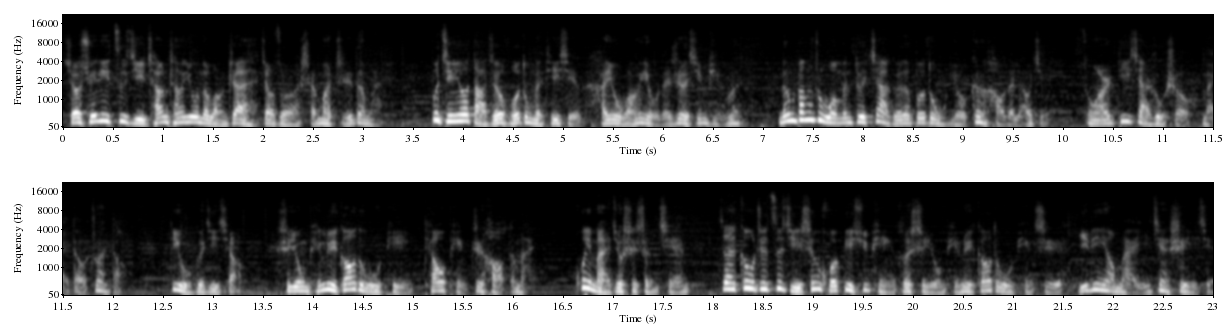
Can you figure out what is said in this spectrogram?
小学弟自己常常用的网站叫做“什么值得买”，不仅有打折活动的提醒，还有网友的热心评论，能帮助我们对价格的波动有更好的了解，从而低价入手，买到赚到。第五个技巧，使用频率高的物品，挑品质好的买。会买就是省钱，在购置自己生活必需品和使用频率高的物品时，一定要买一件是一件。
